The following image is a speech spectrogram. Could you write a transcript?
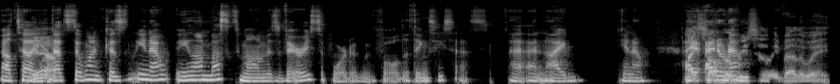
I'll tell Yeah. you, that's the one because you know Elon Musk's mom is very supportive of all the things he says, and I, you know, I, I saw I don't her know. recently, by the way.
